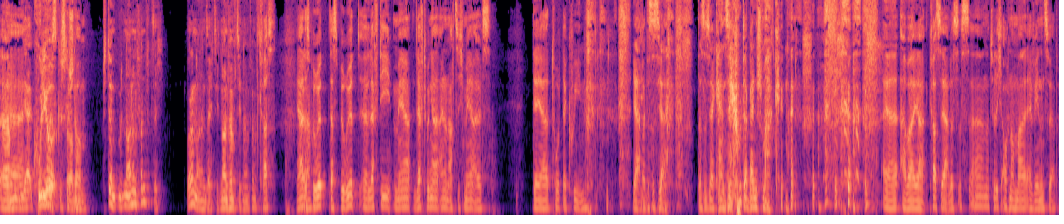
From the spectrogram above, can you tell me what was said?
Ähm, Äh, ja, Coolio ist gestorben. gestorben. Stimmt, mit 59. Oder 69? 59, 59. Krass. Ja, das Ja. berührt, das berührt äh, Lefty mehr, Leftwinger 81 mehr als der Tod der Queen. ja, aber das ist ja, das ist ja kein sehr guter Benchmark. Äh, aber ja, krass, ja, das ist äh, natürlich auch nochmal erwähnenswert.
